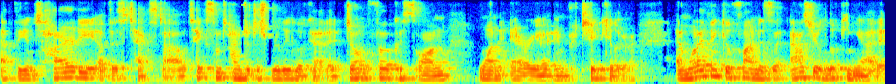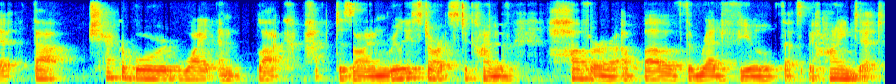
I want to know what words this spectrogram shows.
at the entirety of this textile. Take some time to just really look at it. Don't focus on one area in particular. And what I think you'll find is that as you're looking at it, that checkerboard white and black design really starts to kind of hover above the red field that's behind it.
